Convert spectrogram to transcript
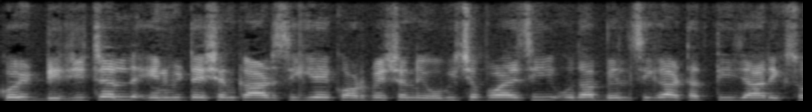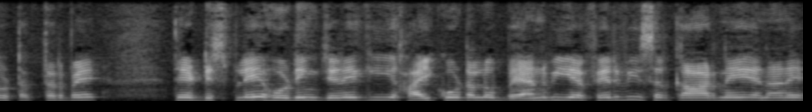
ਕੋਈ ਡਿਜੀਟਲ ਇਨਵੀਟੇਸ਼ਨ ਕਾਰਡ ਸੀਗੇ, ਕਾਰਪੋਰੇਸ਼ਨ ਨੇ ਉਹ ਵੀ ਛਪਵਾਏ ਸੀ, ਉਹਦਾ ਬਿੱਲ ਸੀਗਾ 38178 ਰੁਪਏ। ਤੇ ਡਿਸਪਲੇ ਹੋਰਡਿੰਗ ਜਿਹੜੇ ਕਿ ਹਾਈ ਕੋਰਟ ਵੱਲੋਂ ਬੈਨ ਵੀ ਹੈ, ਫਿਰ ਵੀ ਸਰਕਾਰ ਨੇ ਇਹਨਾਂ ਨੇ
